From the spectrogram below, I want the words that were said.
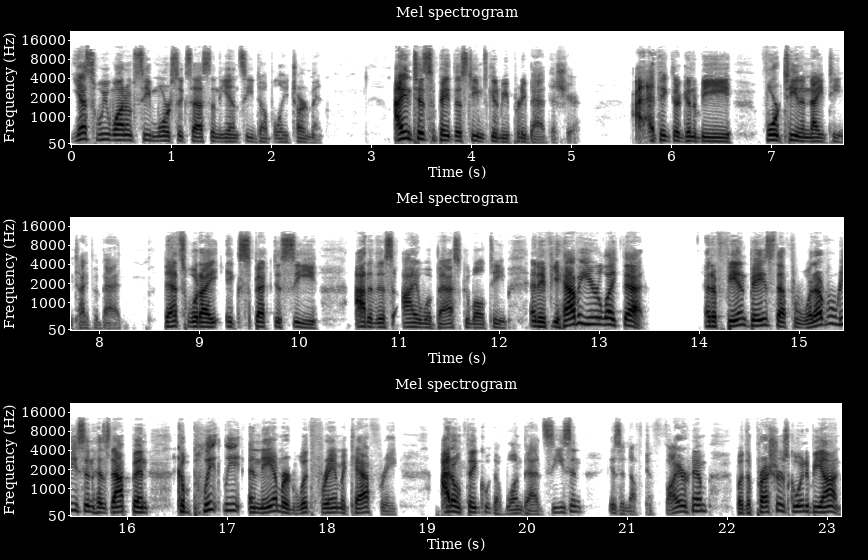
Yes, we want to see more success in the NCAA tournament. I anticipate this team's going to be pretty bad this year. I think they're going to be 14 and 19 type of bad. That's what I expect to see out of this Iowa basketball team. And if you have a year like that, at a fan base that for whatever reason has not been completely enamored with Fran McCaffery, I don't think that one bad season is enough to fire him, but the pressure is going to be on.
